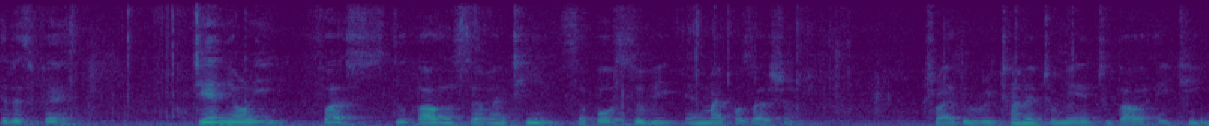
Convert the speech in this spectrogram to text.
It is fair? January first, two thousand seventeen, supposed to be in my possession. Try to return it to me in two thousand eighteen.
